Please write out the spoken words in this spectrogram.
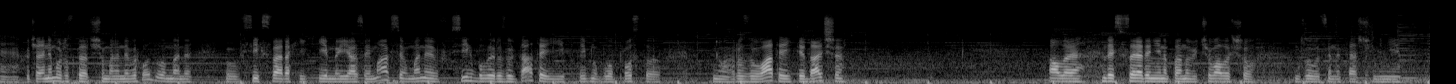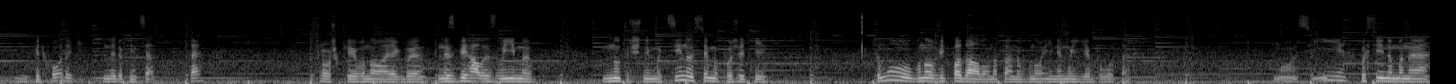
Е, Хоча я не можу сказати, що в мене не виходило. У мене у всіх сферах, якими я займався, у мене всіх були результати, і потрібно було просто ну, розвивати, йти далі. Але десь всередині, напевно, відчували, що можливо це не те, що мені підходить, не до кінця те. Трошки воно якби не збігало з моїми внутрішніми цінностями по житті. Тому воно відпадало, напевно, воно і не моє було так. Ось, і постійно мене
